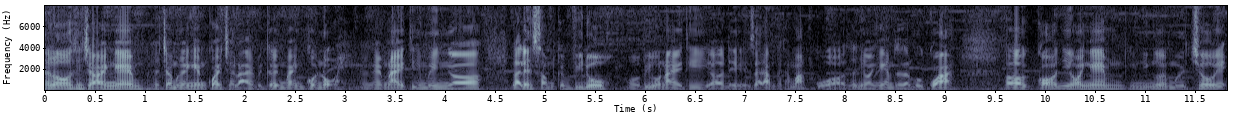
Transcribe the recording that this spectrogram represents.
Hello, xin chào anh em. Chào mừng anh em quay trở lại với kênh Anh của Nội. Ngày hôm nay thì mình uh, lại lên sóng cái video. Uh, video này thì uh, để giải đáp cái thắc mắc của rất nhiều anh em thời gian vừa qua. Uh, có nhiều anh em những người mới chơi ấy,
